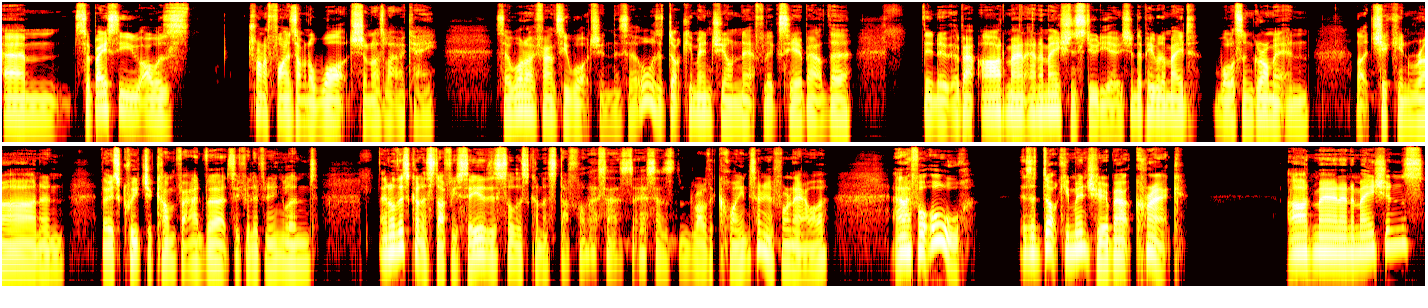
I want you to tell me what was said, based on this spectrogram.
Um, so basically, I was trying to find something to watch, and I was like, okay, so what I fancy watching? There's a, oh, there's a documentary on Netflix here about the, you know, about Aardman Animation Studios. You know, the people who made Wallace and Gromit and like Chicken Run and those creature comfort adverts if you live in England. And all this kind of stuff you see, there's all this kind of stuff. Well, that sounds, that sounds rather quaint. It's only for an hour. And I thought, oh, there's a documentary about crack. Aardman Animations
